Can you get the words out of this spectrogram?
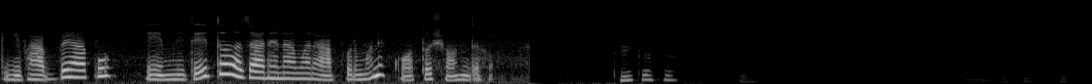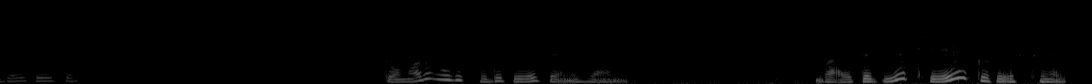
কি ভাববে আপু? এমনিতেই তো জানে না আমার আপুর মনে কত সন্দেহ। ঠিক আছে আমারও খুব ক্ষুধেও পেয়েছে তোমারও বুঝি ক্ষুধে পেয়েছে আমি জানি বাড়িতে গিয়ে খেয়ে একটু রেস্ট নেব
